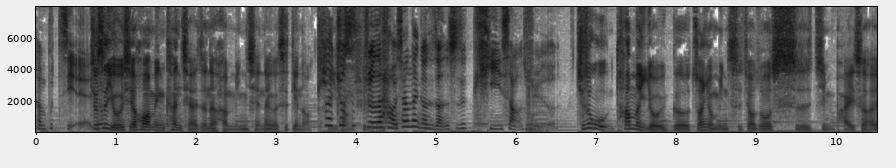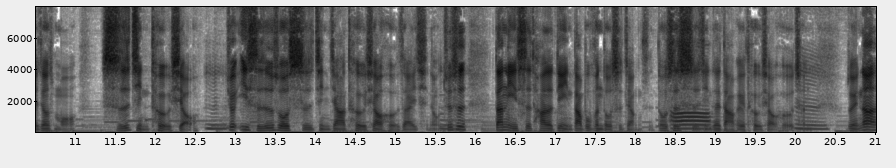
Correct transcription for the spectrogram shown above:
很不解，就是有一些画面看起来真的很明显，那个是电脑 key 上去的。对，就是觉得好像那个人是 key 上去的。嗯、其实我他们有一个专有名词叫做实景拍摄，还是叫什么实景特效？嗯，就意思是说实景加特效合在一起那种。嗯、就是丹尼斯他的电影大部分都是这样子，都是实景再搭配特效合成。哦嗯、对，那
